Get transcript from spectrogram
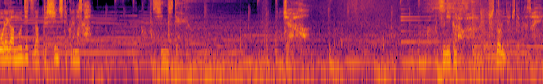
俺が無実だって信じてくれますか？信じてるよ。じゃあ次からは一人で来てください。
